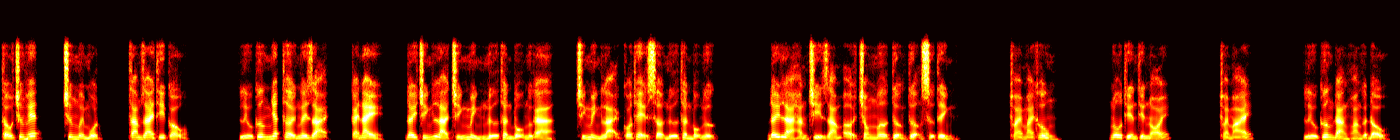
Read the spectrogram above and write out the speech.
Tấu chương hết chương mười một, tam giai thi cầu. Liệu cương nhất thời ngây dại, cái này, đây chính là chính mình nữ thần bộ ngực à chính mình lại có thể sở nữ thần bộ ngực. Đây là hắn chỉ dám ở trong mơ tưởng tượng sự tình. Thoải mái không? Nô tiến tiến nói. Thoải mái. Liệu cương đàng hoàng gật đầu.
